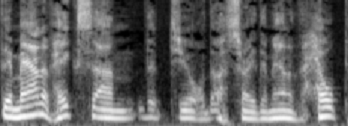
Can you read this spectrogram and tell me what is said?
the amount of HECS um, that you're, oh, sorry, the amount of help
